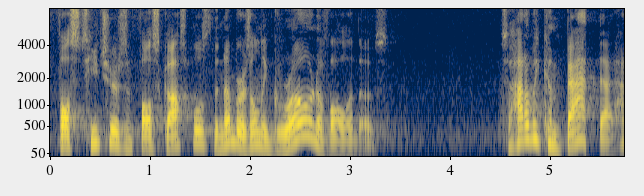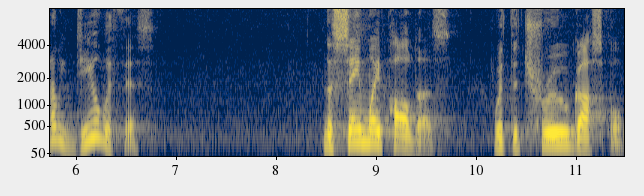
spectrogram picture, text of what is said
false teachers and false gospels, the number has only grown of all of those. So, how do we combat that? How do we deal with this? The same way Paul does with the true gospel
